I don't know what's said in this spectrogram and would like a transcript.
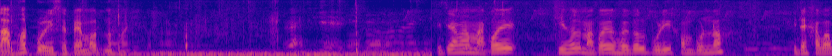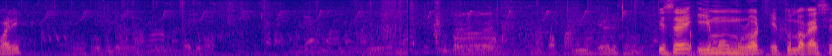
লাভত পড়িছে প্রেমত নহয় এটা আমার মাকই কি হল মাকৈ হৈ গ'ল পুৰি সম্পূৰ্ণ এতিয়া খাব পাৰি পিছে ই মোৰ মূৰত এইটো লগাইছে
